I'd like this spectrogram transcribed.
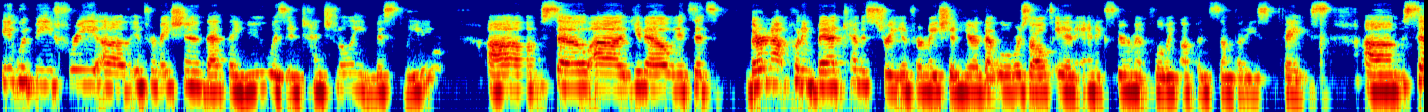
it would be free of information that they knew was intentionally misleading. Um, so, uh, you know, it's, it's, they're not putting bad chemistry information here that will result in an experiment blowing up in somebody's face. Um, so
